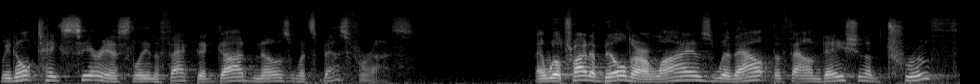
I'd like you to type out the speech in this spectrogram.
we don't take seriously the fact that God knows what's best for us. And we'll try to build our lives without the foundation of truth,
